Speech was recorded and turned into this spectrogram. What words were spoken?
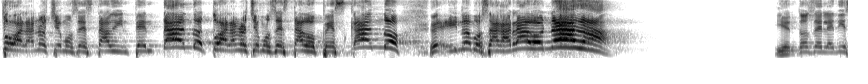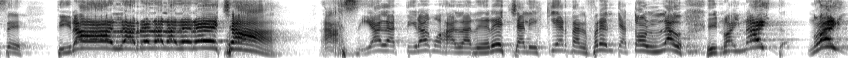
Toda la noche hemos estado intentando, toda la noche hemos estado pescando eh, y no hemos agarrado nada. Y entonces le dice, tirad la red a la derecha. Así ya la tiramos a la derecha, a la izquierda, al frente, a todos lados. Y no hay nada, no hay.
